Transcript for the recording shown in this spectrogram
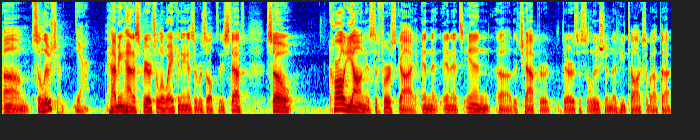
um, solution. Yeah. Having had a spiritual awakening as a result of these steps, so Carl Jung is the first guy, and that and it's in uh, the chapter. There is a solution that he talks about that,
